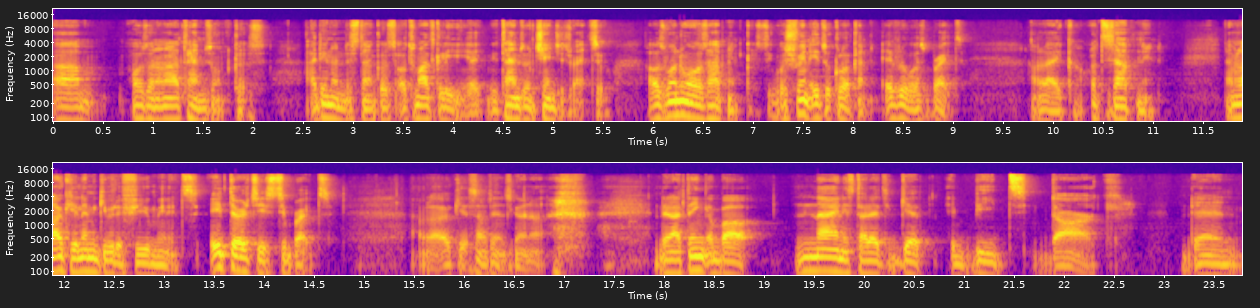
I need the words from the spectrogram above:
um, I was on another time zone because I didn't understand because automatically like, the time zone changes, right? So I was wondering what was happening because it was showing eight o'clock and everywhere was bright. I'm like, what is happening? I'm like, okay, let me give it a few minutes. Eight thirty is too bright. I'm like, okay, something's going on. then I think about nine it started to get a bit dark. Then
